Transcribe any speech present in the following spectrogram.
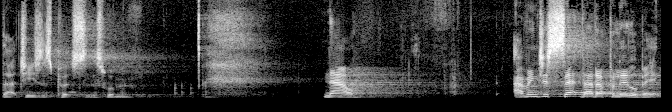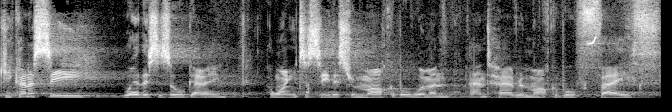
that Jesus puts to this woman. Now, having just set that up a little bit, can you kind of see where this is all going? I want you to see this remarkable woman and her remarkable faith.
